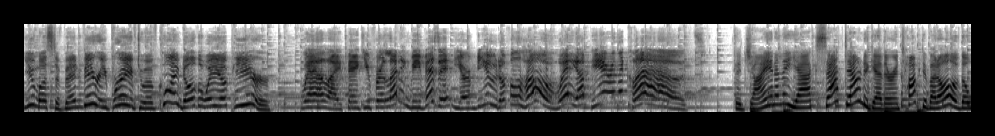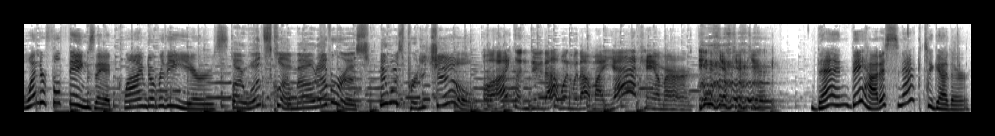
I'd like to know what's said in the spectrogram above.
You must have been very brave to have climbed all the way up here. Well, I thank you for letting me visit your beautiful home way up here in the clouds. The giant and the yak sat down together and talked about all of the wonderful things they had climbed over the years. I once climbed Mount Everest. It was pretty chill. Well, I couldn't do that one without my yak hammer. then they had a snack together.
